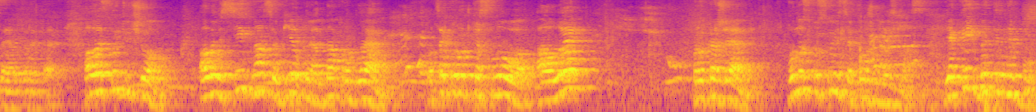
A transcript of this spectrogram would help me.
цей авторитет. Але суть у чому? Але всіх нас об'єднує одна проблема. Оце коротке слово, але прокажений. Воно стосується кожного з нас. Який би ти не був,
